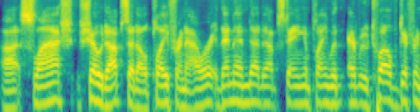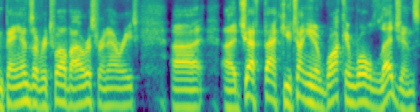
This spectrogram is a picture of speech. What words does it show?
Uh, Slash showed up, said I'll play for an hour, then ended up staying and playing with every twelve different bands over twelve hours for an hour each. Uh, uh, Jeff Beck, you talking, you know, rock and roll legends.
